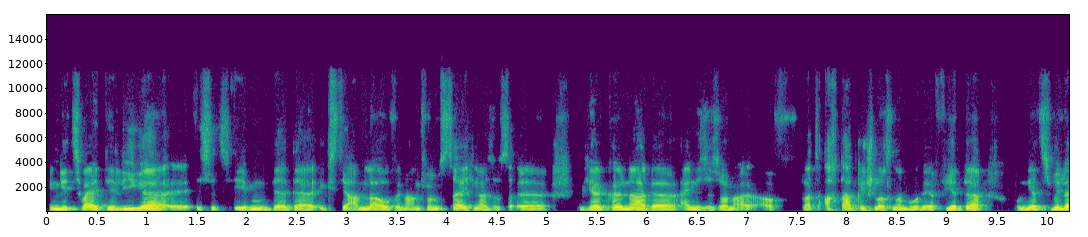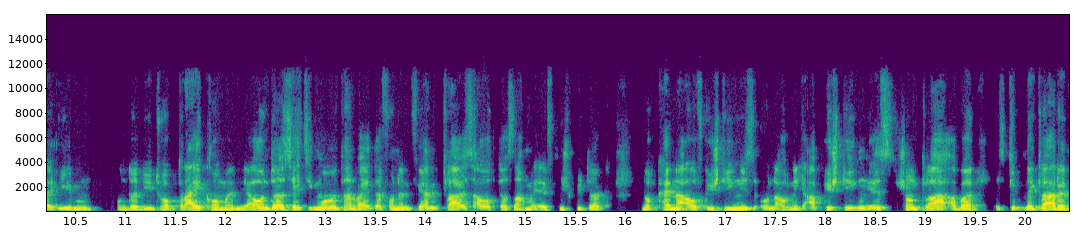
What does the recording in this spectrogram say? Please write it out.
in die zweite Liga. Äh, ist jetzt eben der, der x-te Anlauf, in Anführungszeichen. Also äh, Michael Kölner hat ja eine Saison auf Platz 8 abgeschlossen, dann wurde er Vierter und jetzt will er eben unter die Top 3 kommen. Ja, und da ist 60 momentan weit davon entfernt. Klar ist auch, dass nach dem 11. Spieltag noch keiner aufgestiegen ist und auch nicht abgestiegen ist, schon klar, aber es gibt eine klare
